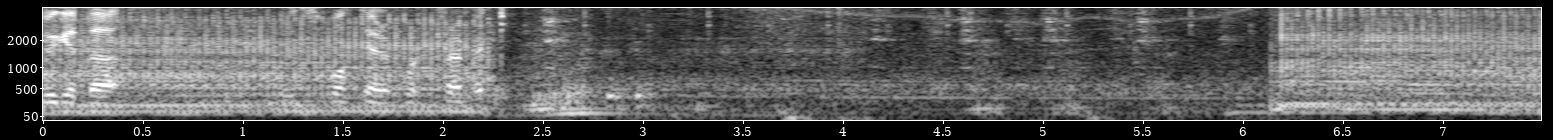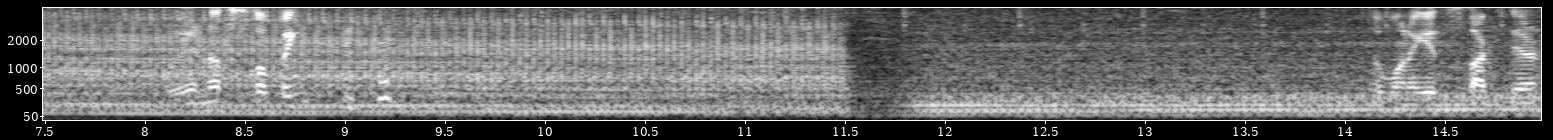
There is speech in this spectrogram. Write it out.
We get a good spot here for traffic. We're not stopping. Don't want to get stuck there.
